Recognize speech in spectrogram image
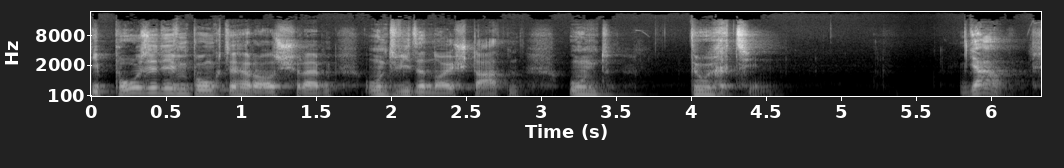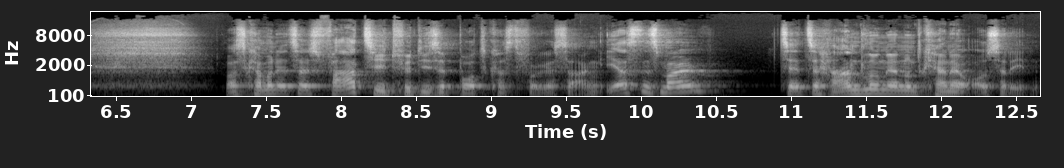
die positiven Punkte herausschreiben und wieder neu starten und durchziehen. Ja, was kann man jetzt als Fazit für diese Podcast-Folge sagen? Erstens mal, setze Handlungen und keine Ausreden.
